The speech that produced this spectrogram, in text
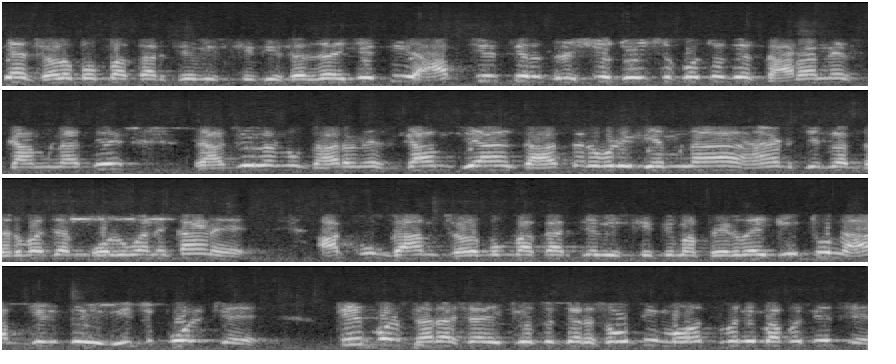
ત્યાં જળબંબાકાર જેવી સ્થિતિ સર્જાઈ ગઈ હતી. આપ જે અત્યારે દ્રશ્યો જોઈ શકો છો કે ધારાનેસ ગામના છે. રાજુલાનું ધારાનેસ ગામ, જ્યાં ધાતરવડી ડેમના આઠ જેટલા દરવાજા ખોલવાને કારણે આખું ગામ જળબંબાકાર જેવી સ્થિતિમાં ફેરવાઈ ગયું હતું ને આપ જે રીતે વીજ પોલ છે, તે પણ ધરાશાયી ગયો હતો. ત્યારે સૌથી મહત્વની બાબત એ છે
